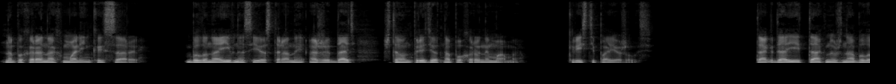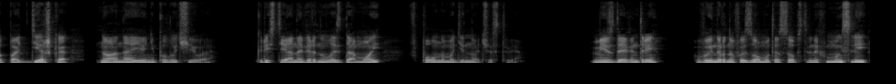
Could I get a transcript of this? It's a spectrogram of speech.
на похоронах маленькой Сары. Было наивно с ее стороны ожидать, что он придет на похороны мамы. Кристи поежилась. Тогда ей так нужна была поддержка, но она ее не получила. Кристиана вернулась домой в полном одиночестве. «Мисс Девентри?» Вынырнув из омута собственных мыслей,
